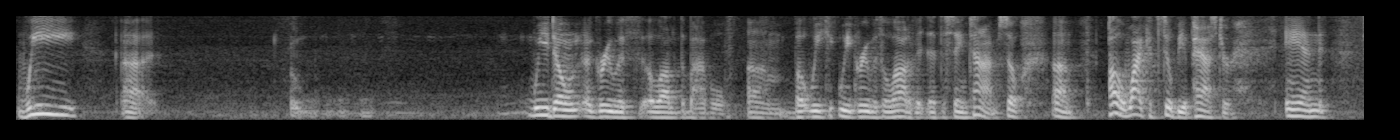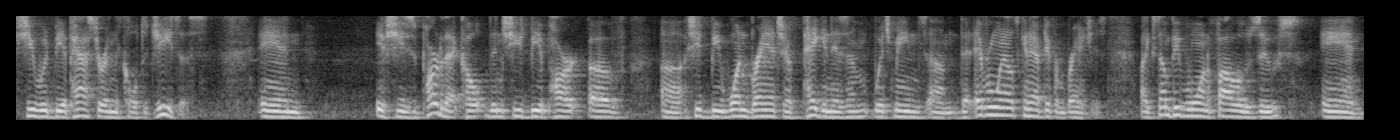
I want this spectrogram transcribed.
we uh, we don't agree with a lot of the Bible, um, but we, we agree with a lot of it at the same time. So um, Paula White could still be a pastor, and she would be a pastor in the cult of Jesus. And if she's a part of that cult, then she'd be a part of, uh, she'd be one branch of paganism, which means um, that everyone else can have different branches. Like some people want to follow Zeus, and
